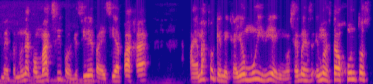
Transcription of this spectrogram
me tomé una con Maxi porque sí me parecía paja. Además, porque me cayó muy bien. O sea, hemos, hemos estado juntos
